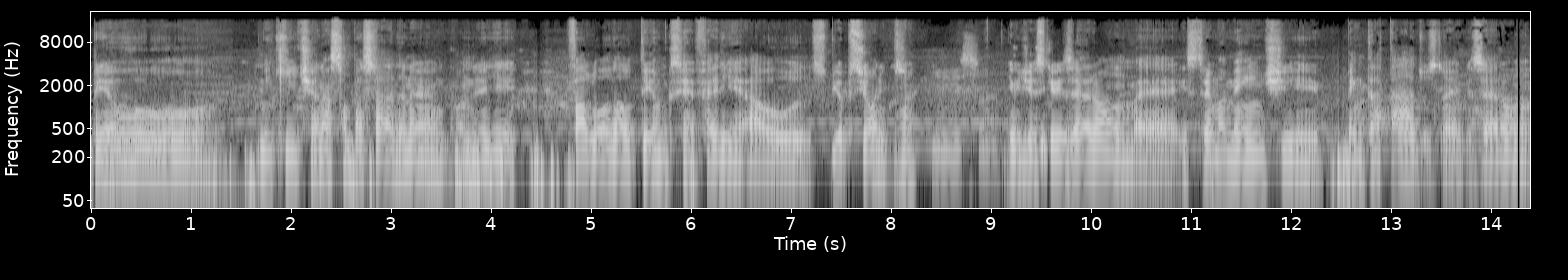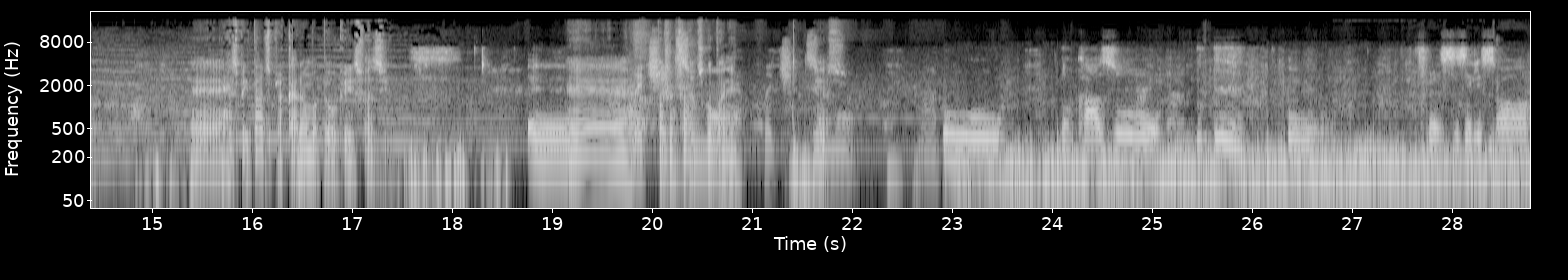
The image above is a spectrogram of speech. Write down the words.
pelo Nikitia na ação passada, né, quando ele falou lá o termo que se refere aos biopsionicos, né? Isso. É. E me disse que eles eram é, extremamente bem tratados, né? Eles eram é, respeitados pra caramba pelo que eles faziam. É... é... Pode continuar, desculpa, ali. Isso. O... No caso, o Francis, ele só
